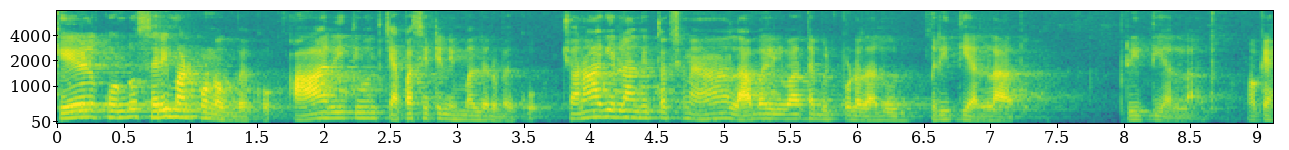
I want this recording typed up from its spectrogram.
ಕೇಳಿಕೊಂಡು ಸರಿ ಮಾಡ್ಕೊಂಡು ಹೋಗಬೇಕು. ಆ ರೀತಿ ಒಂದು ಕೆಪಾಸಿಟಿ ನಿಮ್ಮಲ್ಲಿರಬೇಕು. ಚೆನ್ನಾಗಿಲ್ಲ ಅಂದಿದ ತಕ್ಷಣ ಲಾಭ ಇಲ್ವಾ ಅಂತ ಬಿಟ್ಬಿಡೋದು, ಅದು ಪ್ರೀತಿ ಅಲ್ಲ ಅದು. ಪ್ರೀತಿ ಅಲ್ಲ ಅದು ಓಕೆ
